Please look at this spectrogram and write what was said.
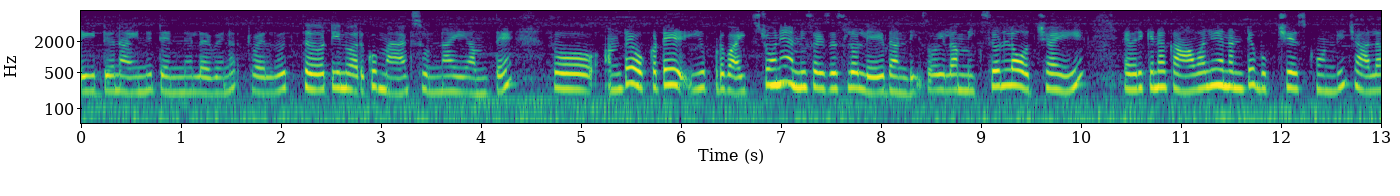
eight nine ten eleven twelve thirteen వరకు మ్యాక్స్ ఉన్నాయి అంతే. సో అంటే ఒకటే ఇప్పుడు వైట్ స్టోనే అన్ని సైజెస్లో లేదండి. సో ఇలా మిక్స్డ్లో వచ్చాయి. ఎవరికైనా కావాలి అని అంటే బుక్ చేసుకోండి. చాలా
